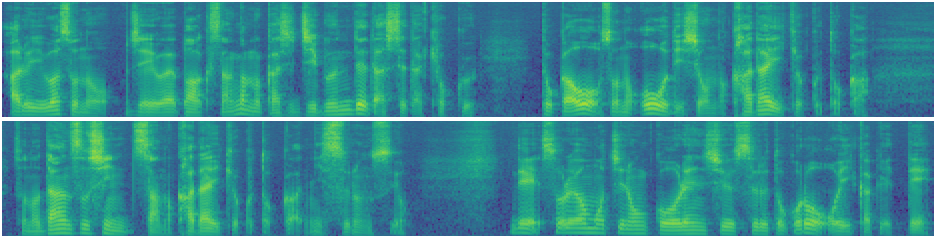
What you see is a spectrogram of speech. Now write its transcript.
あるいはその j y パークさんが昔自分で出してた曲とかをそのオーディションの課題曲とかそのダンス審査の課題曲とかにするんですよ。でそれをもちろんこう練習するところを追いかけて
